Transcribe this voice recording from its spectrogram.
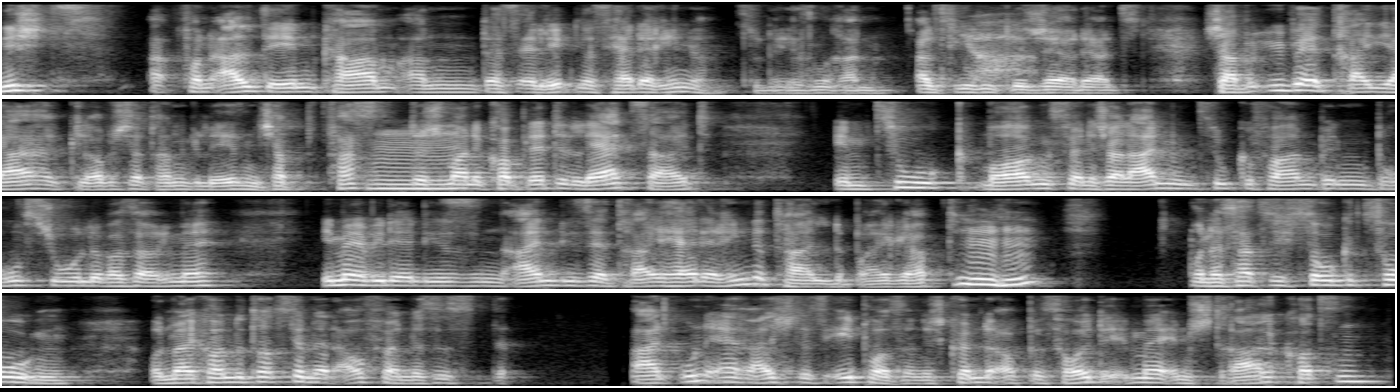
nichts von all dem kam an das Erlebnis Herr der Ringe zu lesen ran, als Jugendlicher ja. oder als. Ich habe über drei Jahre, glaube ich, daran gelesen. Ich habe fast mhm. durch meine komplette Lehrzeit im Zug, morgens, wenn ich allein im Zug gefahren bin, Berufsschule, was auch immer, immer wieder diesen einen dieser drei Herr der Ringe-Teile dabei gehabt. Mhm. Und das hat sich so gezogen. Und man konnte trotzdem nicht aufhören. Das ist ein unerreichtes Epos und ich könnte auch bis heute immer im Strahl kotzen,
